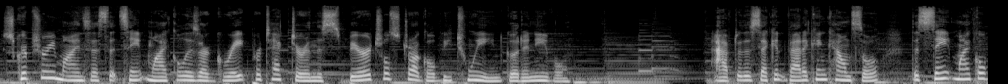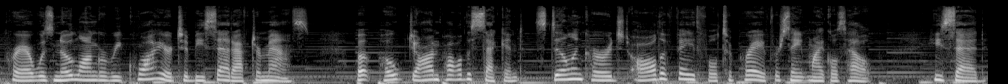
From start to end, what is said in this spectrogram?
Scripture reminds us that St. Michael is our great protector in the spiritual struggle between good and evil. After the Second Vatican Council, the St. Michael prayer was no longer required to be said after Mass, but Pope John Paul II still encouraged all the faithful to pray for St. Michael's help. He said,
